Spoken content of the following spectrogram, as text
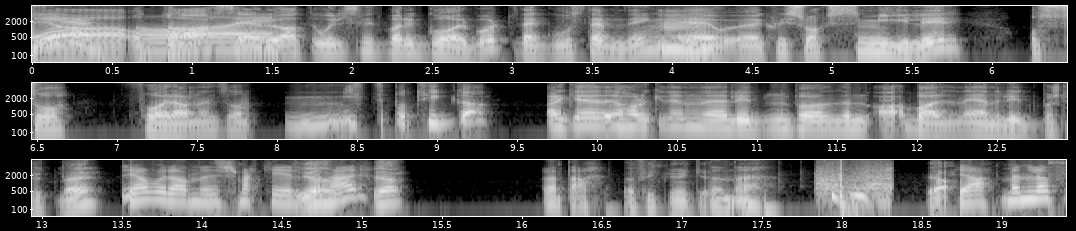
Ja, og da ser du at Will Smith bare går bort. Det er god stemning. Mm. Eh, Chris Rock smiler, og så får han en sånn midt på tygga. Det ikke, har du ikke den eh, lyden på den, Bare den ene lyden på slutten her? Ja, hvor han smekker Ja, den her. ja Vent, da. der fikk vi den ikke. Denne. Ja. men la oss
